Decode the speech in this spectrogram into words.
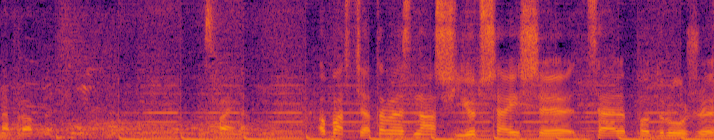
Naprawdę. Jest fajna. Opatrzcie, a tam jest nasz jutrzejszy cel podróży,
